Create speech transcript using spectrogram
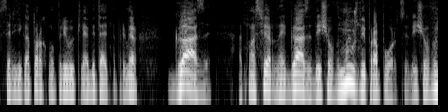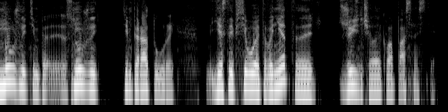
среди которых мы привыкли обитать. Например, газы, атмосферные газы, да еще в нужной пропорции, да еще в нужной темпер... с нужной температурой. Если всего этого нет, э, жизнь человека в опасности.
